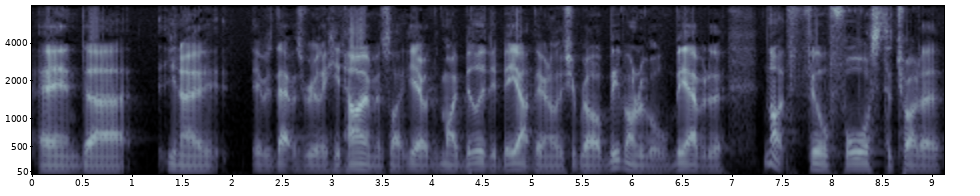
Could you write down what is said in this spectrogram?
And uh, you know, it was that was really hit home. It's like, yeah, my ability to be up there in a leadership role, be vulnerable, be able to not feel forced to try to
